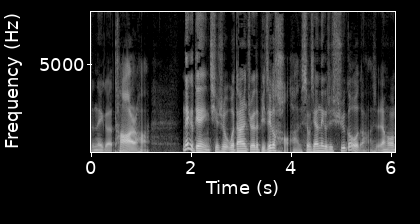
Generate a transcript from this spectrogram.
的那个《塔尔》哈，那个电影其实我当然觉得比这个好哈。首先那个是虚构的哈，然后。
